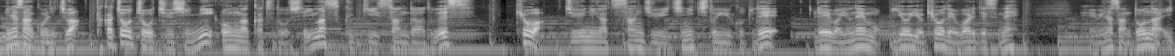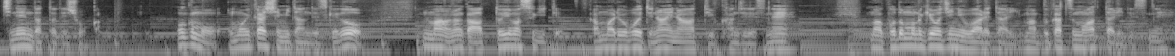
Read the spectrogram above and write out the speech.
皆さんこんにちは。高町町を中心に音楽活動しています。クッキースタンダードです。今日は12月31日ということで令和4年もいよいよ今日で終わりですね、えー、皆さんどんな1年だったでしょうか。僕も思い返してみたんですけどまあなんかあっという間すぎてあんまり覚えてないなっていう感じですね。まあ子供の行事に追われたり、まあ、部活もあったりですね。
